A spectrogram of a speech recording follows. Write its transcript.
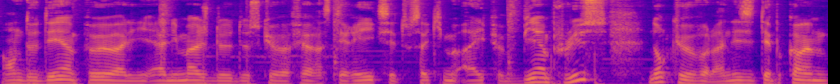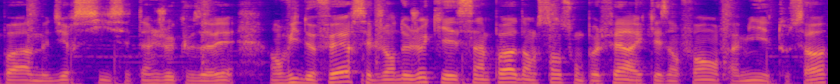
en 2D un peu à l'image de, ce que va faire Astérix et tout ça qui me hype bien plus. Donc euh, voilà n'hésitez quand même pas à me dire si c'est un jeu que vous avez envie de faire. C'est le genre de jeu qui est sympa dans le sens où on peut le faire avec les enfants en famille et tout ça.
